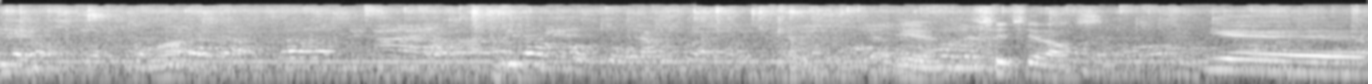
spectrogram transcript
耶。好啊。嗯，你看，质量不错。耶，谢谢老师。耶。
